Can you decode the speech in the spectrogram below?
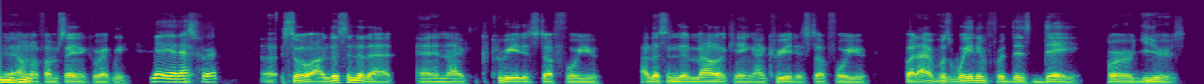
I don't know if I'm saying it correctly. Mm-hmm. Yeah, yeah, that's correct. Uh, so I listened to that and I created stuff for you. I listened to Malaking, I created stuff for you. But I was waiting for this day for years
